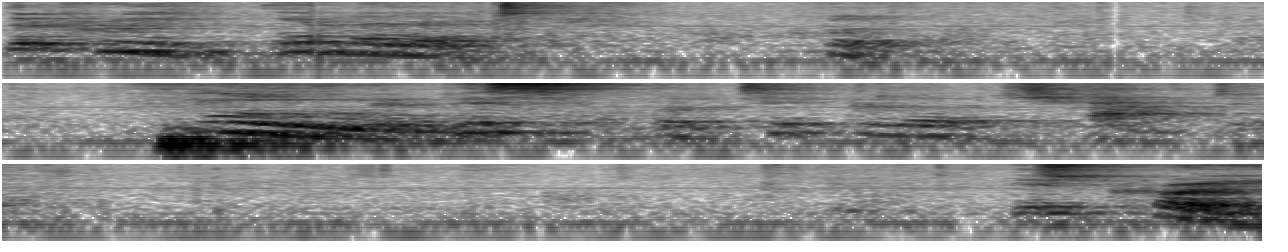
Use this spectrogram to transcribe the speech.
The preeminent theme in this particular chapter is praise.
